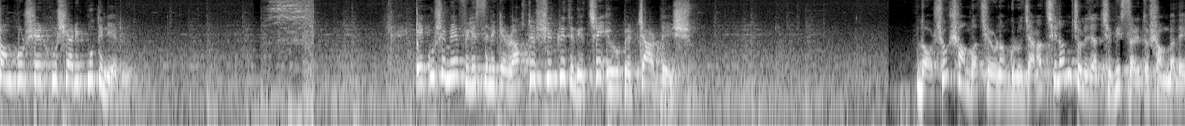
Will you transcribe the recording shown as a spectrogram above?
সংঘর্ষের হুঁশিয়ারি পুতিনের। একুশে মে ফিলিস্তিনিকে রাষ্ট্রের স্বীকৃতি দিচ্ছে ইউরোপের চার দেশ। দর্শক সংবাদ শিরোনামগুলো জানাচ্ছিলাম চলে যাচ্ছে বিস্তারিত সংবাদে।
